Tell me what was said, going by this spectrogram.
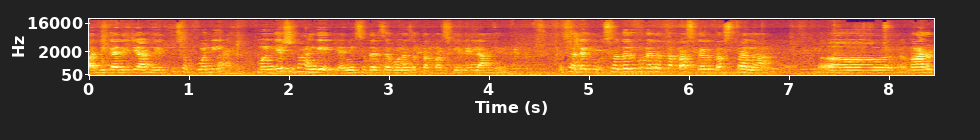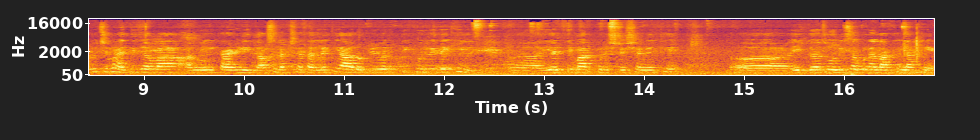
अधिकारी जे आहेत ते सपोनी मंगेश भांगे यांनी सदरच्या गुन्ह्याचा तपास केलेला आहे. सदर सदर गुन्ह्याचा तपास करत असताना आरोपीची माहिती जेव्हा आम्ही काढली तर असं लक्षात आलं की आरोपीवरती पूर्वी देखील एल टी मार्ग पोलीस स्टेशन येथे एक चोरीचा गुन्हा दाखल आहे.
